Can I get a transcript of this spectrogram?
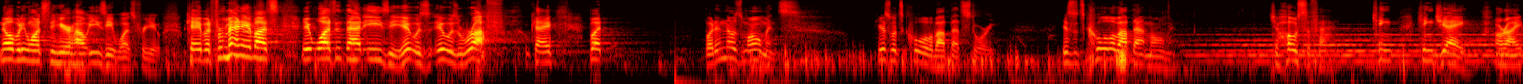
Nobody wants to hear how easy it was for you, okay? But for many of us, it wasn't that easy. It was, it was rough, okay? But, but in those moments, here's what's cool about that story. Here's what's cool about that moment Jehoshaphat, King, King Jay, all right?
